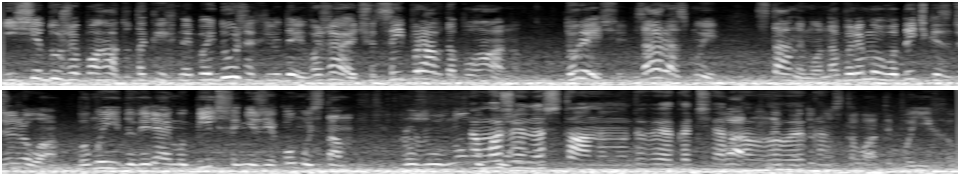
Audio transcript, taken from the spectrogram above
і ще дуже багато таких небайдужих людей вважають, що це і правда погано. До речі, зараз ми станемо, наберемо водички з джерела, бо ми їй довіряємо більше, ніж якомусь там розливному. А може і не станемо, диви, яка черга Ладно, не будемо ставати, поїхали.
